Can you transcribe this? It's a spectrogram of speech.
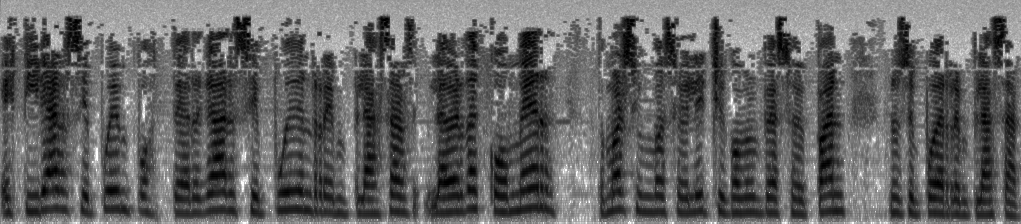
estirarse, pueden postergarse, pueden reemplazarse. La verdad, comer, tomarse un vaso de leche y comer un pedazo de pan no se puede reemplazar.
